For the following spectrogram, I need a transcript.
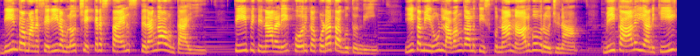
దీంతో మన శరీరంలో చక్కెర స్థాయిలు స్థిరంగా ఉంటాయి. తీపి తినాలనే కోరిక కూడా తగ్గుతుంది. ఇక మీరు లవంగాలు తీసుకున్న నాలుగవ రోజున మీ కాలేయానికి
